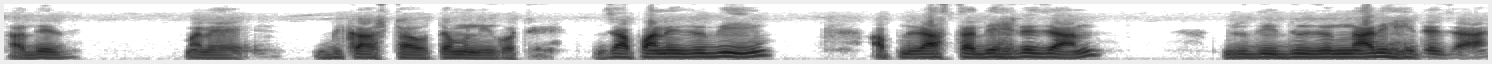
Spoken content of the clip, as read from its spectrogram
তাদের মানে বিকাশটাও তেমনই ঘটে। জাপানে যদি আপনি রাস্তা দিয়ে হেঁটে যান, যদি দুজন নারী হেঁটে যায়,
